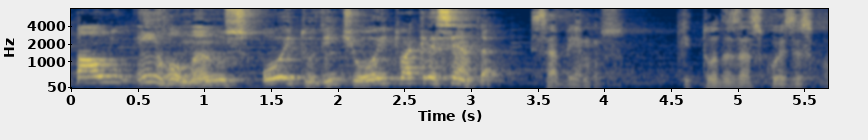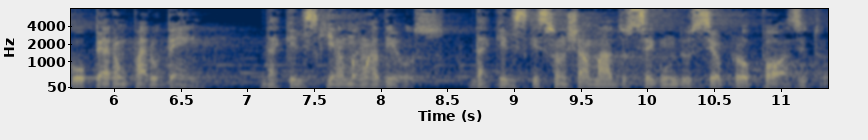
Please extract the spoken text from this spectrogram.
Paulo, em Romanos 8,28, acrescenta: Sabemos que todas as coisas cooperam para o bem daqueles que amam a Deus, daqueles que são chamados segundo o seu propósito.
